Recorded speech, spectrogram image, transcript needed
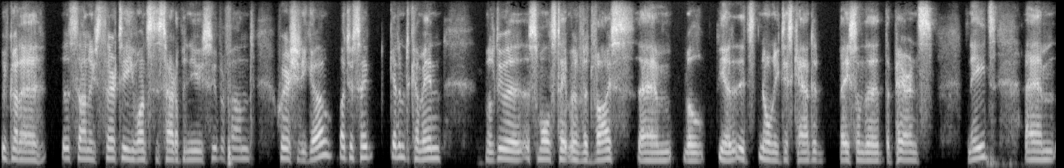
we've got a son who's 30, he wants to start up a new super fund. Where should he go? I'll just say get him to come in we'll do a, a small statement of advice. Um, we'll, you know, it's normally discounted based on the the parents' needs. Um,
